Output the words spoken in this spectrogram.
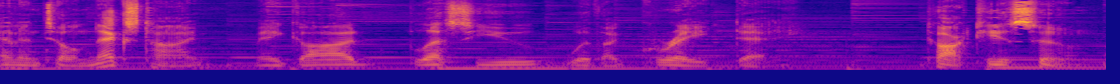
and until next time, may God bless you with a great day. Talk to you soon.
